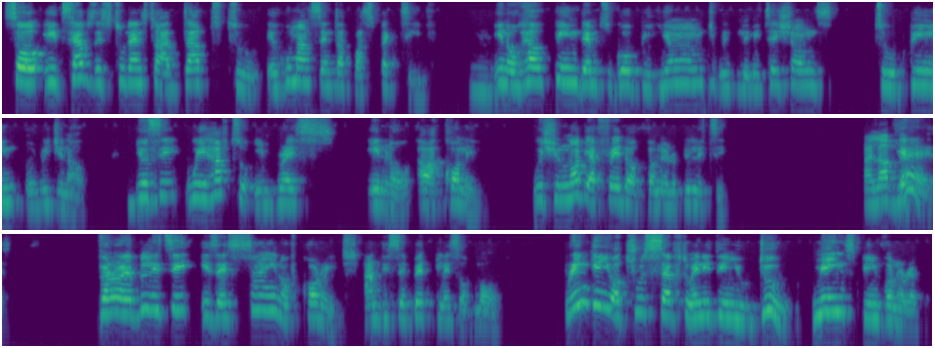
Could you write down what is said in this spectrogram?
So it helps the students to adapt to a human-centered perspective, mm. you know, helping them to go beyond limitations to being original. Mm. You mm-hmm. see, we have to embrace, you know, our calling. We should not be afraid of vulnerability. I love that. Yes. Vulnerability is a sign of courage and it's a birthplace of love. Bringing your true self to anything you do means being vulnerable,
